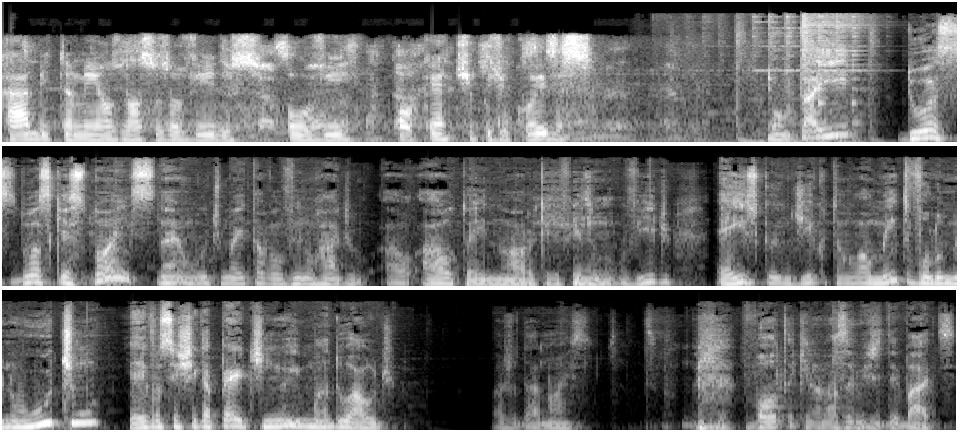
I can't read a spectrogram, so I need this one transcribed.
cabe também aos nossos ouvidos ouvir qualquer tipo de coisas? Bom, tá aí duas, duas questões, né? O último aí tava ouvindo o rádio alto aí na hora que ele fez uhum. o, vídeo. É isso que eu indico, então aumenta o volume no último e aí você chega pertinho e manda o áudio. Pra ajudar nós. volta aqui na nossa mídia de debates.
